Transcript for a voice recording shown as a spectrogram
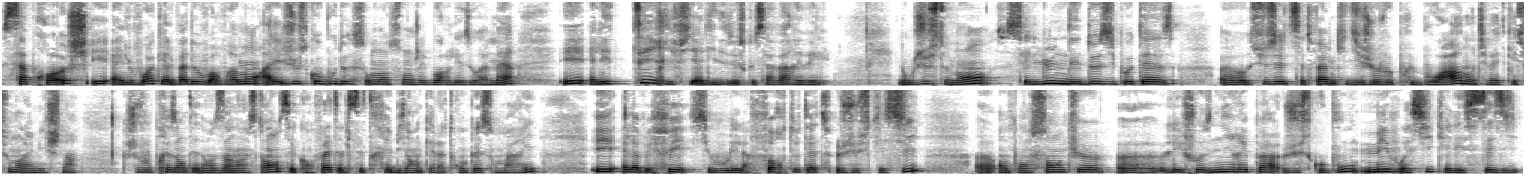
s'approche et elle voit qu'elle va devoir vraiment aller jusqu'au bout de son mensonge et boire les eaux amères et elle est terrifiée à l'idée de ce que ça va révéler. Donc justement, c'est l'une des deux hypothèses euh, au sujet de cette femme qui dit je veux plus boire, dont il va être question dans la Mishnah que je vais vous présenter dans un instant, c'est qu'en fait elle sait très bien qu'elle a trompé son mari et elle avait fait, si vous voulez, la forte tête jusqu'ici euh, en pensant que les choses n'iraient pas jusqu'au bout, mais voici qu'elle est saisie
